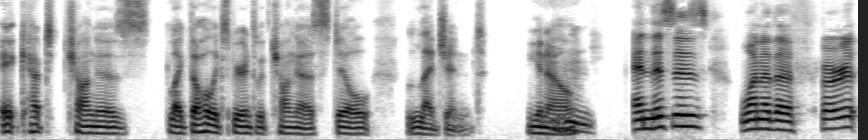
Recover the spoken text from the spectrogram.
It kept Chang'e's like the whole experience with Changa still legend, you know. Mhm. And this is one of the first.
